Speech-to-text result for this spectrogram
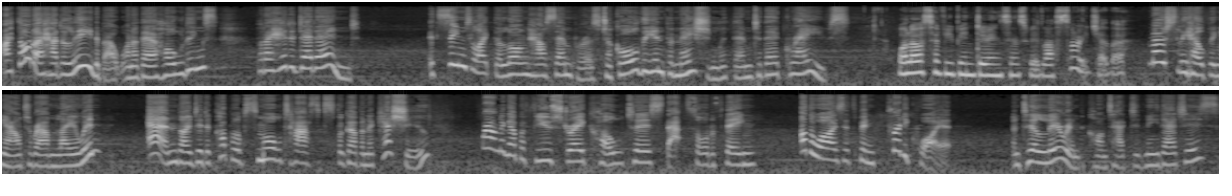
I thought I had a lead about one of their holdings, but I hit a dead end. It seems like the Longhouse Emperors took all the information with them to their graves. What else have you been doing since we last saw each other? Mostly helping out around Leyawiin. And I did a couple of small tasks for Governor Keshu, rounding up a few stray cultists, that sort of thing. Otherwise, it's been pretty quiet. Until Lyranth contacted me, that is.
